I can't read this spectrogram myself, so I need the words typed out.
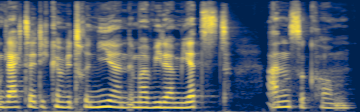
Und gleichzeitig können wir trainieren, immer wieder im Jetzt anzukommen.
